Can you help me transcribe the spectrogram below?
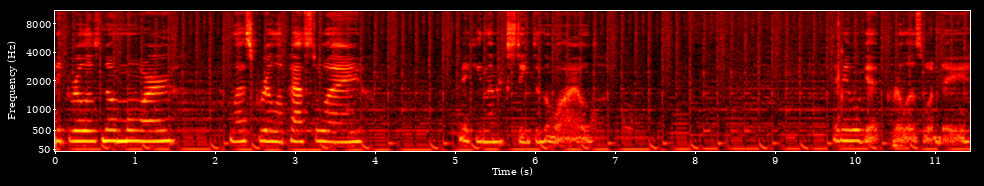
Mighty gorilla's no more. Last gorilla passed away, making them extinct in the wild. Maybe we'll get gorillas one day.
